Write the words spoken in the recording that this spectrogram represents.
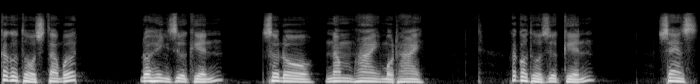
Các cầu thủ Starbird, Đội hình dự kiến Sơ đồ 5-2-1-2 Các cầu thủ dự kiến Sens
